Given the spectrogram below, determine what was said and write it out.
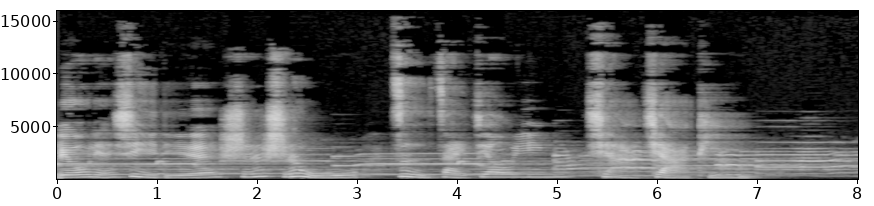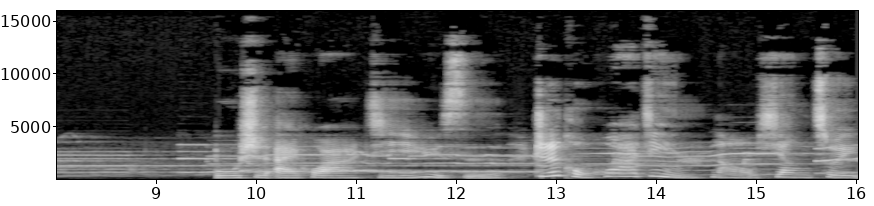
流连戏蝶时时舞，自在娇莺恰恰啼。不是爱花急欲死，只恐花尽老相催。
